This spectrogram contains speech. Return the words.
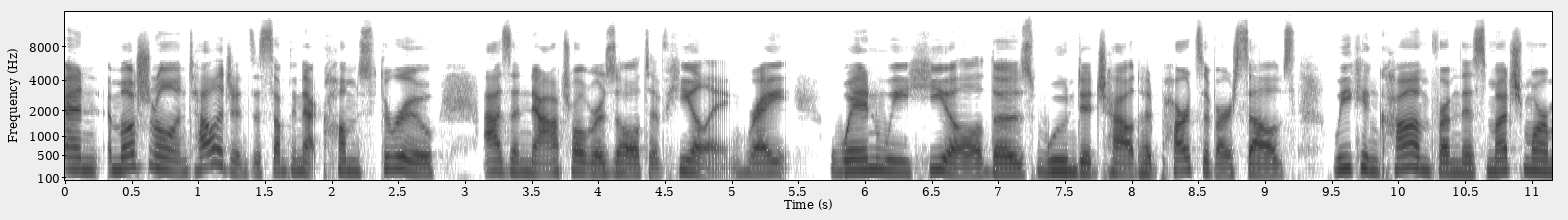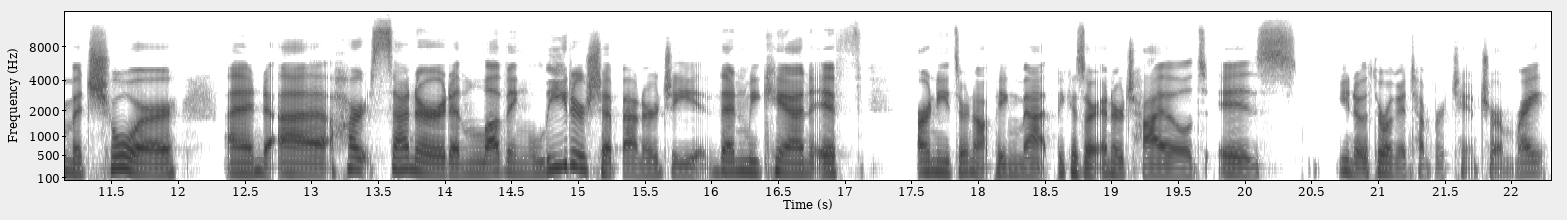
And emotional intelligence is something that comes through as a natural result of healing, right? When we heal those wounded childhood parts of ourselves, we can come from this much more mature and uh, heart centered and loving leadership energy than we can if our needs are not being met because our inner child is, you know, throwing a temper tantrum, right?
